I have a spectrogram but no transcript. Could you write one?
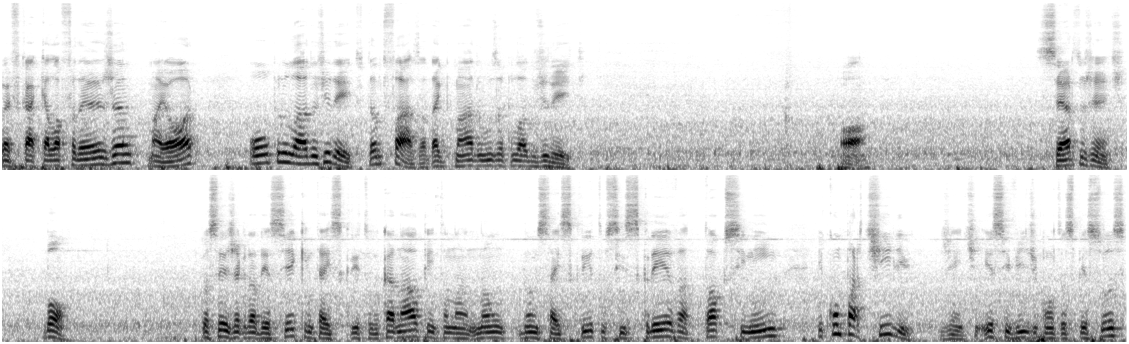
vai ficar aquela franja maior, ou para o lado direito, tanto faz. A Dagmar usa para o lado direito. Ó. Certo, gente? Bom, gostaria de agradecer quem está inscrito no canal, quem tá não, não, não está inscrito, se inscreva, toque o sininho e compartilhe, gente, esse vídeo com outras pessoas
